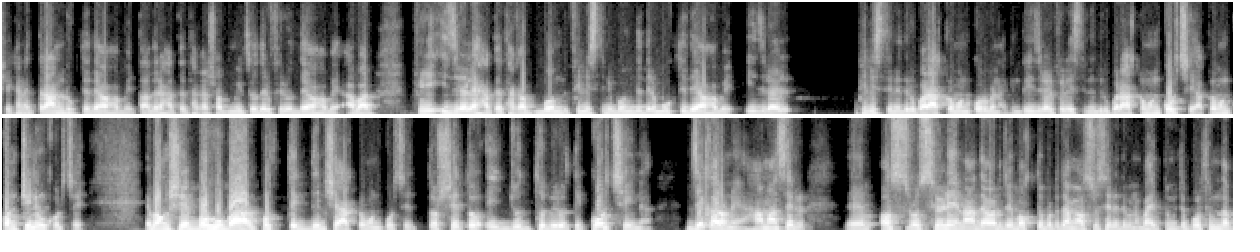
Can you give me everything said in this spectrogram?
সেখানে ত্রাণ ঢুকতে দেওয়া হবে। তাদের হাতে থাকা সব মৃতদের ফেরত দেওয়া হবে। আবার ইসরায়েলের হাতে থাকা ফিলিস্তিনি বন্দীদের মুক্তি দেওয়া হবে। ইসরায়েল ফিলিস্তিনিদের উপর আক্রমণ করবে না। কিন্তু ইসরায়েল ফিলিস্তিনিদের উপর আক্রমণ করছে, আক্রমণ কন্টিনিউ করছে। এবং সে বহুবার, প্রত্যেক দিন সে আক্রমণ করছে। তো সে তো এই যুদ্ধবিরতি করছেই না। যে কারণে হামাসের অস্ত্র ছেড়ে না দেওয়ার যে বক্তব্যটা আমি অস্ত্র ছেড়ে দেবো না। ভাই, তুমি তো প্রথম ধাপ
